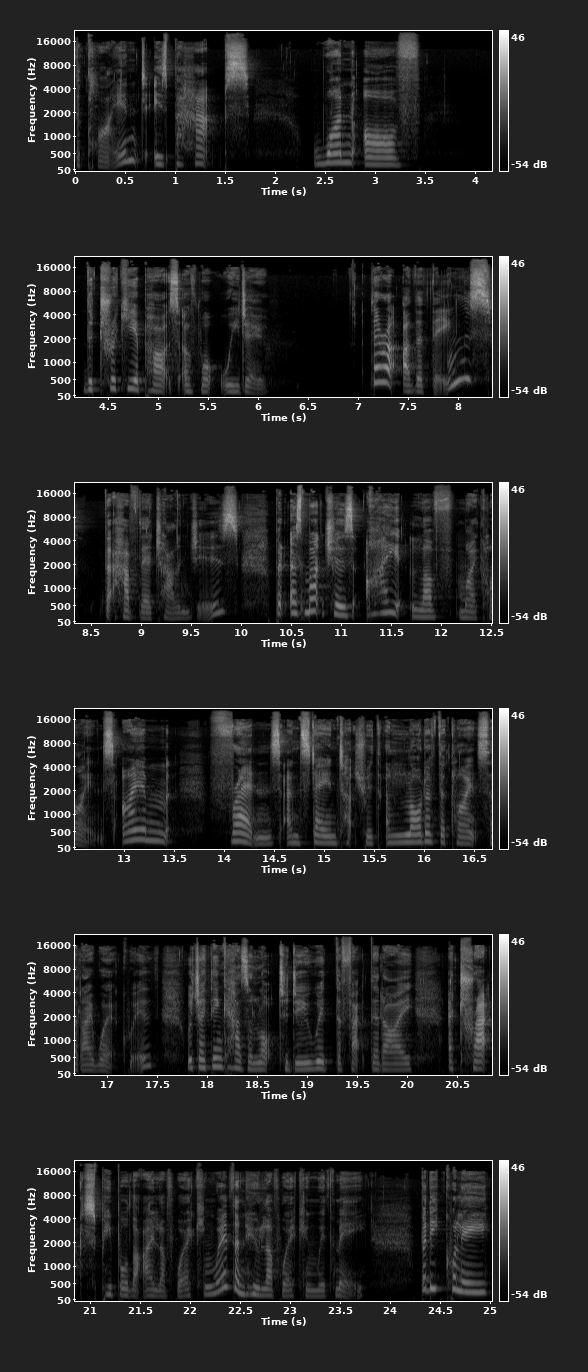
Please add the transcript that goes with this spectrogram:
the client is perhaps one of the trickier parts of what we do. There are other things that have their challenges, but as much as I love my clients, I am friends and stay in touch with a lot of the clients that I work with, which I think has a lot to do with the fact that I attract people that I love working with and who love working with me. But equally,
